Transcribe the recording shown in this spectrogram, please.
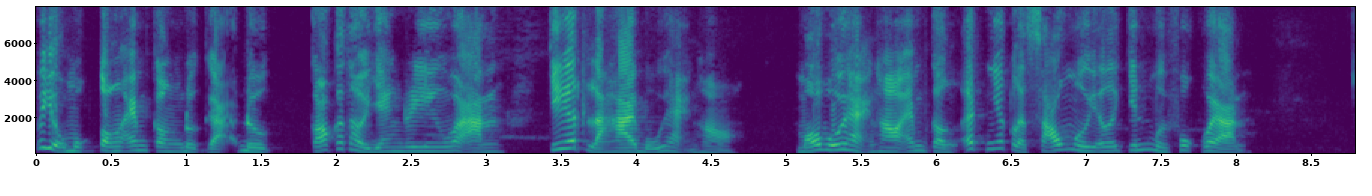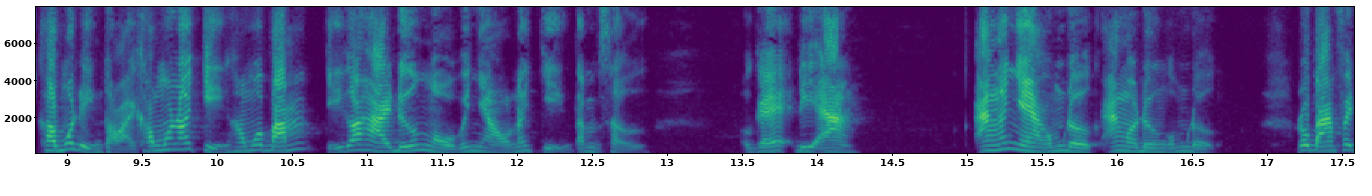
Ví dụ một tuần em cần được gặp được có cái thời gian riêng với anh, chí ít là hai buổi hẹn hò mỗi buổi hẹn hò em cần ít nhất là 60 tới 90 phút với anh. Không có điện thoại, không có nói chuyện, không có bấm, chỉ có hai đứa ngồi với nhau nói chuyện tâm sự. Ok, đi ăn. Ăn ở nhà cũng được, ăn ngoài đường cũng được. Rồi bạn phải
